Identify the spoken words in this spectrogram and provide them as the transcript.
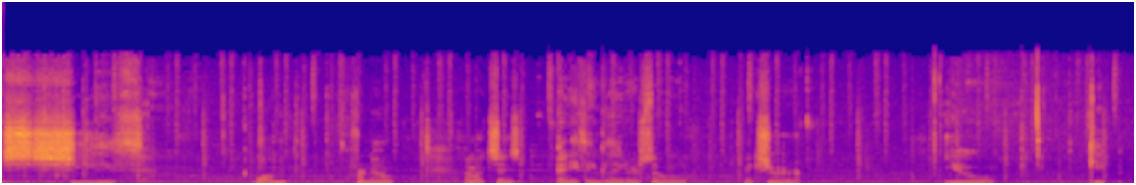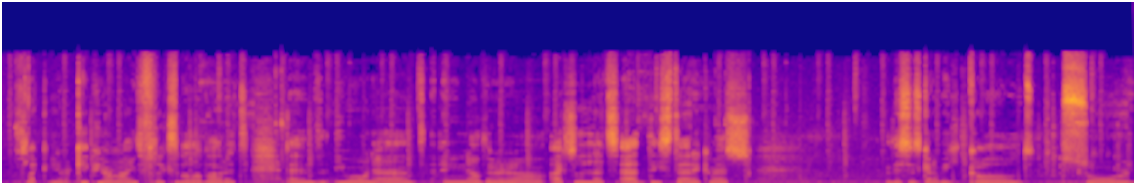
sheath. One for now. I might change anything later so make sure you keep your keep your mind flexible about it. And you want to add another uh, actually let's add the static mesh. This is gonna be called sword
